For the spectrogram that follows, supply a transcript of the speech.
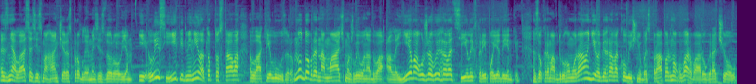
знялася зі змагань через проблеми зі здоров'ям. І лис її підмінила, тобто стала лакі лузером. Ну добре, на матч, можливо, на два. Але Єва уже виграла цілих три поєдинки. Зокрема, в другому раунді обіграла колишню безпрапорну Варвару Грачову.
